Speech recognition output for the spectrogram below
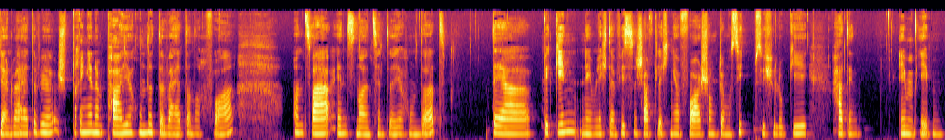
weiter. Wir springen ein paar Jahrhunderte weiter noch vor. Und zwar ins 19. Jahrhundert. Der Beginn nämlich der wissenschaftlichen Erforschung der Musikpsychologie hat in, im eben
